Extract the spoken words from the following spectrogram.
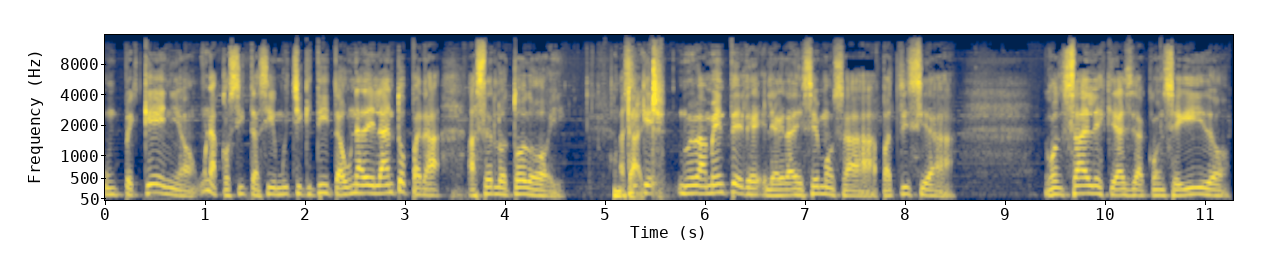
un pequeño, una cosita así muy chiquitita, un adelanto para hacerlo todo hoy. Así touch. que nuevamente le, le agradecemos a Patricia González que haya conseguido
